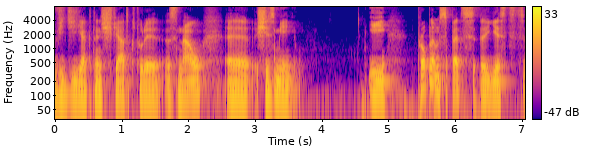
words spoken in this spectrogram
widzi jak ten świat, który znał e, się zmienił. I problem spec jest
